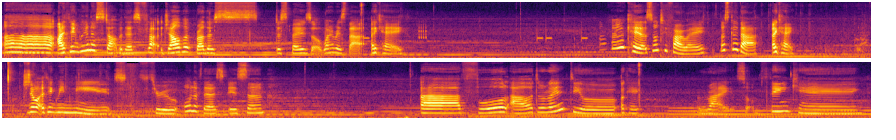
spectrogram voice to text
Uh, I think we're gonna start with this. Fla- Jalbert Brothers disposal. Where is that? Okay. Okay, that's not too far away. Let's go there. Okay. Do you know what I think we need through all of this is some uh Fallout Radio. Okay. Right, so I'm thinking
